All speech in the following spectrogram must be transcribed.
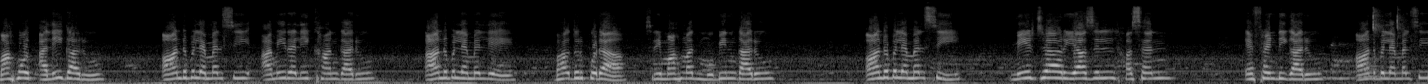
Mahmood Ali garu honourable MLC Amir Ali Khan garu honourable MLA Bahadurpura Shri Mohammed Mubeen garu honourable MLC Mirza Riyazul Hasan Effendi garu honourable MLC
